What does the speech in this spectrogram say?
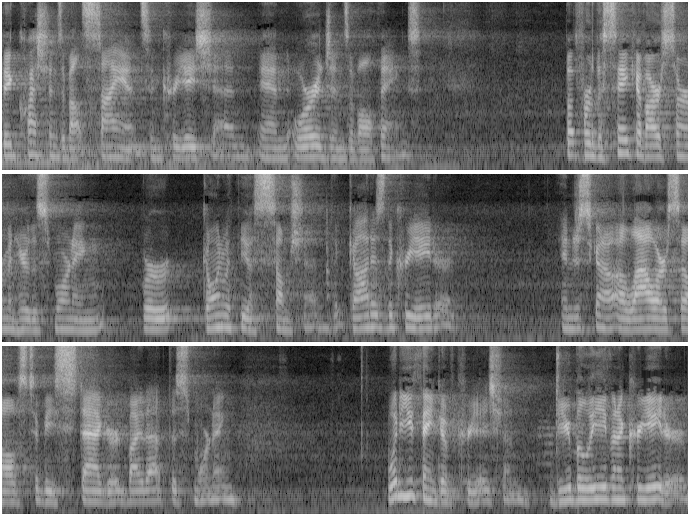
big questions about science and creation and origins of all things. But for the sake of our sermon here this morning, we're going with the assumption that God is the creator and just going to allow ourselves to be staggered by that this morning. What do you think of creation? Do you believe in a creator?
